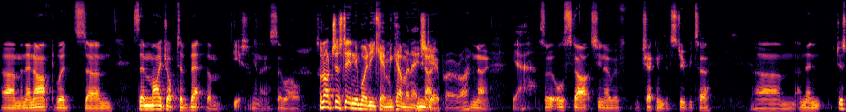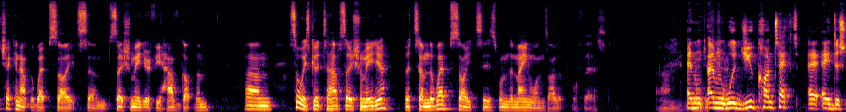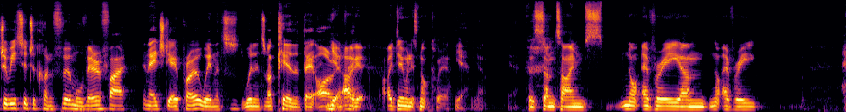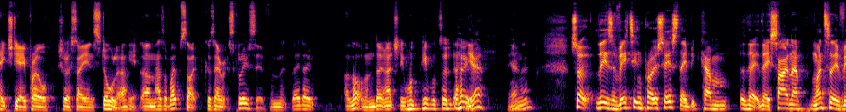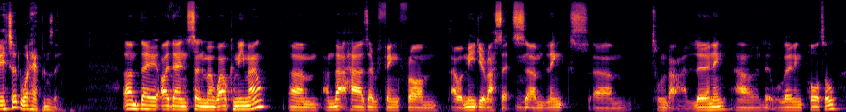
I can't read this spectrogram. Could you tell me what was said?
Um, and then afterwards, um, it's then my job to vet them. Yes. You know, so I'll. So not just anybody can become an HDA No. pro, right? No. Yeah. So it all starts, you know, with checking the distributor, um, and then just checking out the websites, um, social media if you have got them. Um, it's always good to have social media, but um, the website is one of the main ones I look for first. And just I mean, check. would you contact a, a distributor to confirm or verify an HDA pro when it's when it's not clear that they are? Yeah, I, I do when it's not clear. Yeah. yeah, Yeah. Because sometimes not every um, not every HDA Pro, should I say, installer Yeah. um, has a website because they're exclusive and they don't. A lot of them don't actually want people to know. Yeah. Yeah. You know? So there's a vetting process. They become they, they sign up. Once they're vetted, what happens then? Um, they, I then send them a welcome email, um, and that has everything from our media assets um, links, um, talking about our learning, our little learning portal,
